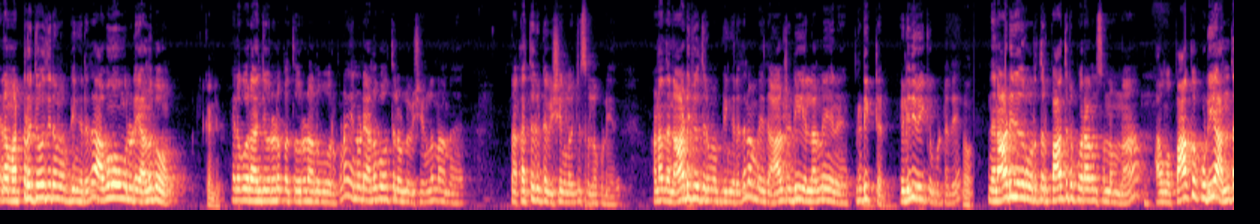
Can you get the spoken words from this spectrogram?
ஏன்னா மற்ற ஜோதிடம் அப்படிங்கிறது அவங்கவுங்களுடைய அனுபவம். கண்டிப்பாக எனக்கு ஒரு அஞ்சு வருடம் பத்து வருடம் அனுபவம் இருக்குன்னா என்னுடைய அனுபவத்தில் உள்ள விஷயங்களை நான் நான் கற்றுக்கிட்ட விஷயங்களை வச்சு சொல்லக்கூடியது. ஆனால் அந்த நாடு ஜோதிடம் அப்படிங்கிறது நம்ம இது ஆல்ரெடி எல்லாமே ப்ரிடிக்டட் எழுதி வைக்கப்பட்டது. இந்த நாடு ஜோதிடம் ஒருத்தர் பார்த்துட்டு போகிறாங்கன்னு சொன்னோம்னா அவங்க பார்க்கக்கூடிய அந்த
